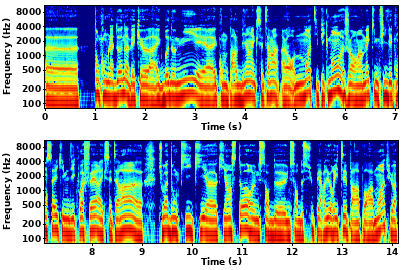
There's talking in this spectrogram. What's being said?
Euh, tant qu'on me la donne avec euh, avec bonhomie et, euh, et qu'on me parle bien, etc. Alors moi typiquement, genre un mec qui me file des conseils, qui me dit quoi faire, etc. euh, tu vois, donc qui qui qui instaure une sorte de une sorte de supériorité par rapport à moi, tu vois.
